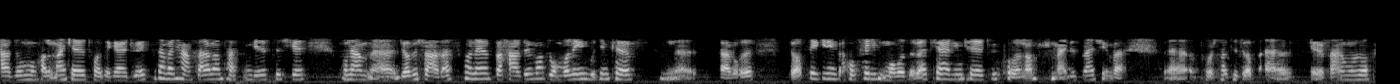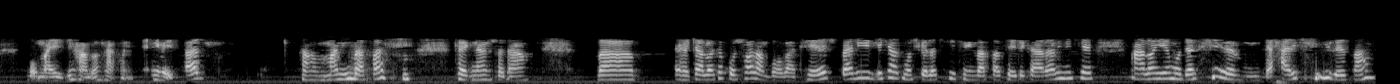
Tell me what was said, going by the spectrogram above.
هر دومون حالا من که تازه گرجویت بودم ولی همسرم هم تصمیم گرفتش که اونم جابش رو عوض کنه و هر دوی ما دنبال این بودیم که در واقع جاب بگیریم و خب خیلی مواظبت کردیم که توی کرونا مریض نشیم و فرصت جاب گرفتنمون رو با مریضی همراه نکنیم. بعد من این وسط پرگنن شدم و که البته خوشحالم بابتش ولی یکی از مشکلاتی که تو این وسط پیدا کردم اینه که الان یه مدتی به هر کی می‌رسم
